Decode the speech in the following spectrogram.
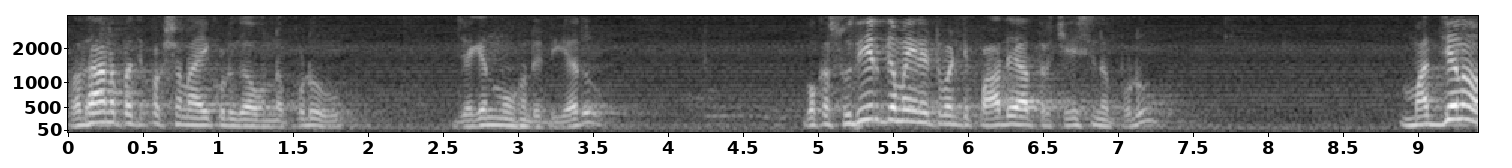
ప్రధాన ప్రతిపక్ష నాయకుడిగా ఉన్నప్పుడు జగన్మోహన్ రెడ్డి గారు ఒక సుదీర్ఘమైనటువంటి పాదయాత్ర చేసినప్పుడు మధ్యలో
